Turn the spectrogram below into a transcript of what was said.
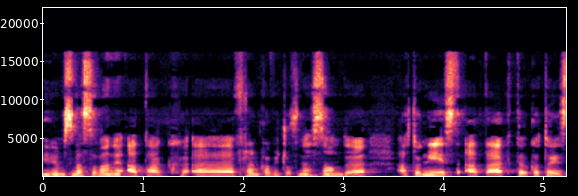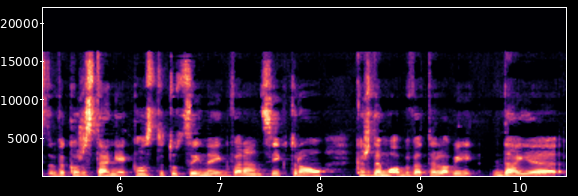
nie wiem, zmasowany atak e, Frankowiczów na sądy, a to nie jest atak, tylko to jest wykorzystanie konstytucyjnej gwarancji, którą każdemu obywatelowi daje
